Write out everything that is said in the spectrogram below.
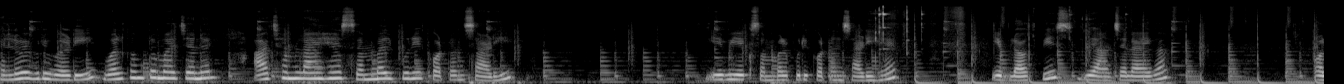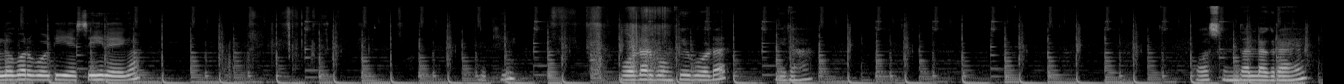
Hello everybody welcome to my channel आज हम लाए हैं संबलपुरी कॉटन साड़ी। ये भी एक संबलपुरी कॉटन साड़ी है। ये ब्लाउज पीस ये आंचल आएगा। ऑल ओवर बॉडी ऐसे ही रहेगा। देखिए बॉर्डर बोंके बॉर्डर ये रहा। बहुत सुंदर लग रहा है।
